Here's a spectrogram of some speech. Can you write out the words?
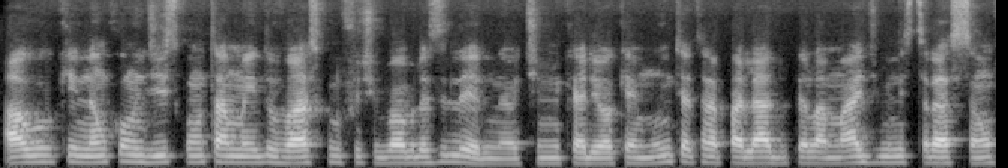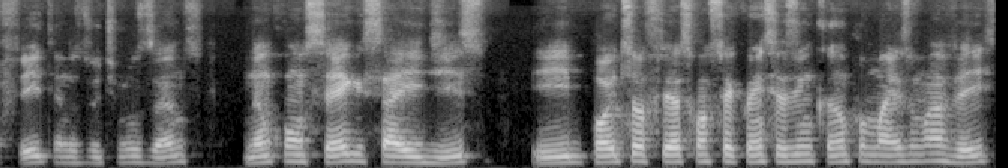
algo que não condiz com o tamanho do Vasco no futebol brasileiro. Né? O time carioca é muito atrapalhado pela má administração feita nos últimos anos, não consegue sair disso e pode sofrer as consequências em campo mais uma vez.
